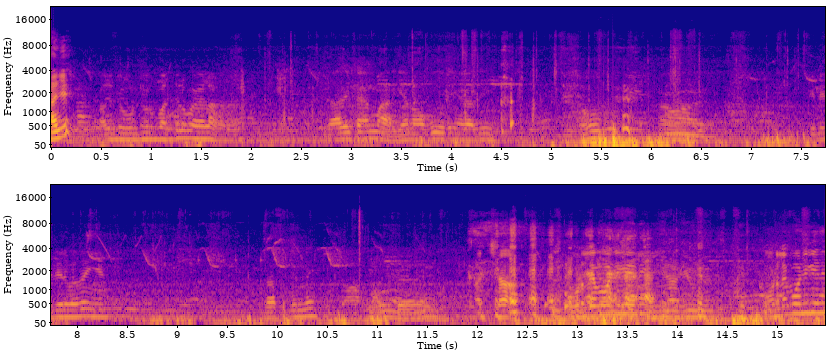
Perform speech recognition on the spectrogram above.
ਹਾਂਜੀ ਜ਼ਿਆਦਾ ਟਾਈਮ ਮਾਰ ਗਿਆ ਨੌ ਭੂਤੀਆਂ ਦਾ ਜੀ ਦੇਰ ਵਧਾਈਆਂ ਦੱਸ ਕਿੰਨੇ ਅੱਛਾ ਕੋੜਲੇ ਪਹੁੰਚ ਗਏ ਜੀ। ਕੋੜਲੇ ਪਹੁੰਚ ਗਏ ਜੀ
